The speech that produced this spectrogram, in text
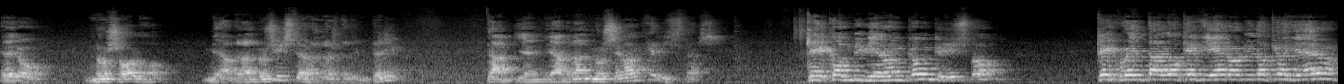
Pero no solo me hablan los historiadores del imperio, también me hablan los evangelistas que convivieron con Cristo, que cuentan lo que vieron y lo que oyeron.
